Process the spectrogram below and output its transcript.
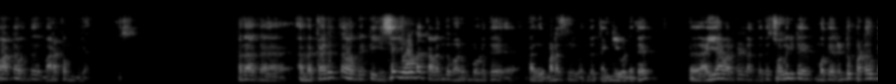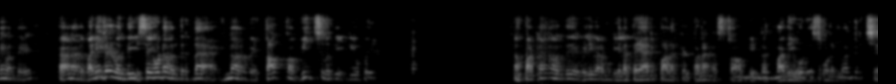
பாட்டை வந்து மறக்க முடியாது. அது அந்த அந்த கருத்தை வந்துட்டு இசையோட கலந்து வரும் பொழுது அது மனசில் வந்து தங்கி விடுது ஐயா அவர்கள் அந்த இது சொல்லிக்கிட்டே இருக்கும்போது ரெண்டு படமுமே வந்து ஆனா அந்த வரிகள் வந்து இசையோட வந்திருந்தா இன்னும் அதனுடைய தாக்கம் வீச்சு வந்து எங்கேயோ போயிருக்கு அந்த படம் வந்து வெளிவர முடியல. தயாரிப்பாளர்கள் பட நஷ்டம் அப்படின்றது மாதிரி ஒரு சூழல் வந்துருச்சு.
